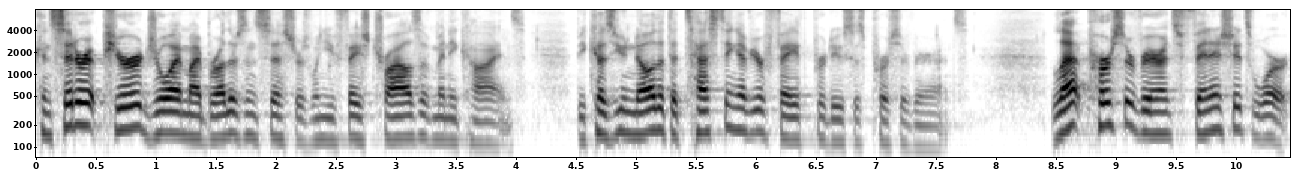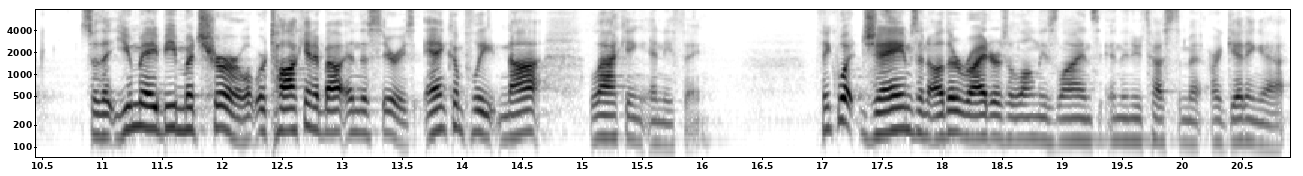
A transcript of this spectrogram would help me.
Consider it pure joy, my brothers and sisters, when you face trials of many kinds, because you know that the testing of your faith produces perseverance. Let perseverance finish its work so that you may be mature, what we're talking about in this series, and complete, not lacking anything think what James and other writers along these lines in the New Testament are getting at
